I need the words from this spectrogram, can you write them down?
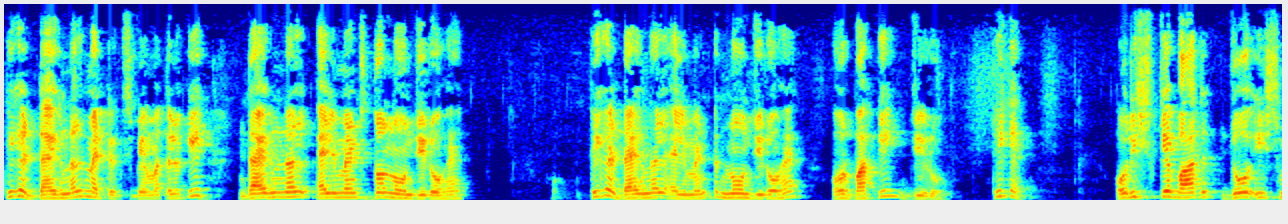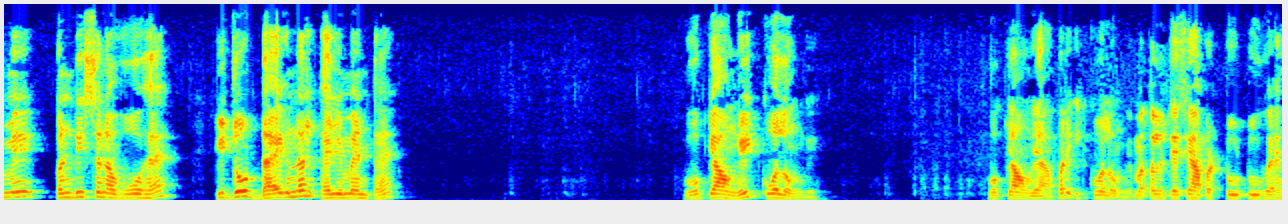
ठीक है डायगोनल मैट्रिक्स भी है मतलब कि डायगोनल एलिमेंट तो नॉन ज़ीरो है। ठीक है डायगोनल एलिमेंट नॉन ज़ीरो है और बाकी ज़ीरो ठीक है। और इसके बाद जो इसमें कंडीशन है, वो है कि जो डायगोनल एलिमेंट है, वो क्या होंगे? इक्वल होंगे। वो क्या होंगे? यहाँ पर इक्वल होंगे। मतलब जैसे यहाँ पर टू टू है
